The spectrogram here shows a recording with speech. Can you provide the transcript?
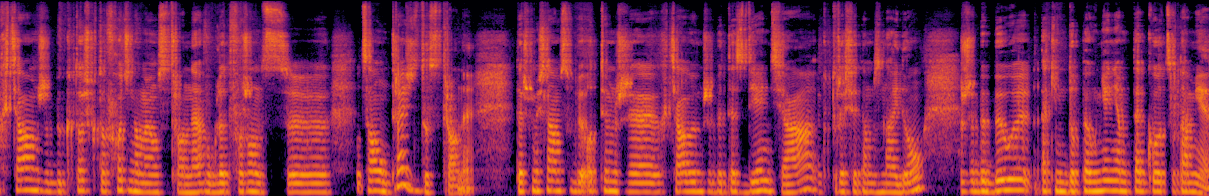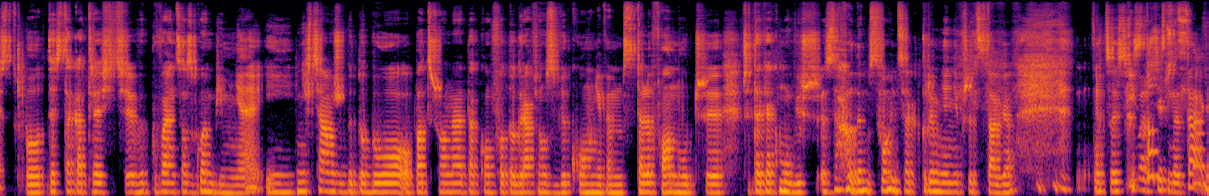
chciałam, żeby ktoś, kto wchodzi na moją stronę, w ogóle tworząc y, całą treść do strony, też myślałam sobie o tym, że chciałabym, żeby te zdjęcia, które się tam znajdą, żeby były takim dopełnieniem tego, co tam jest, bo to jest taka treść wypływająca z głębi mnie i nie chciałam, żeby to było opatrzone taką fotografią zwykłą, nie wiem, z telefonu, czy, czy tak jak mówisz, zachodem słońca, który mnie nie przedstawia, co jest Chyba istotne. Tak.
